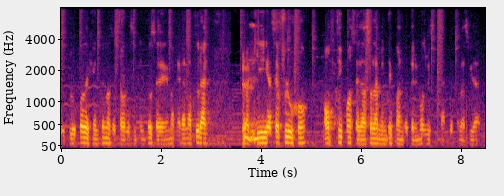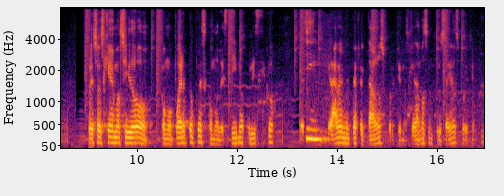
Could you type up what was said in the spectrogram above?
el flujo de gente en los establecimientos se dé de manera natural. Pero aquí ese flujo óptimo se da solamente cuando tenemos visitantes a la ciudad. Por eso es que hemos sido como puerto, pues como destino turístico, pues, gravemente afectados porque nos quedamos en cruceros, por ejemplo.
